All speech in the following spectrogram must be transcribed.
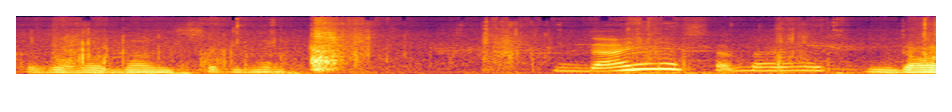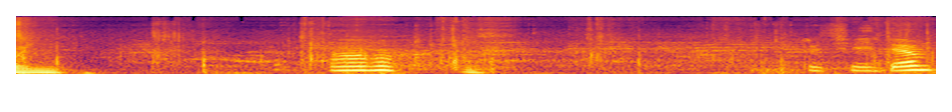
сказала, Дань сигнал. Дані собираюсь. Дань. Ага. Короче, йдемо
